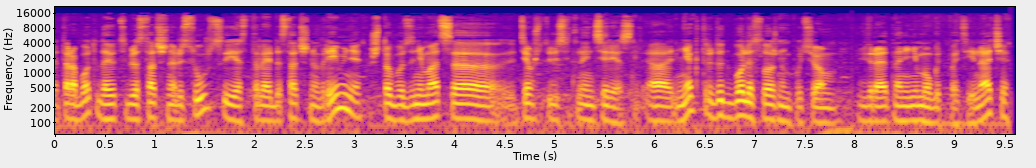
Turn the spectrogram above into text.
Эта работа дает тебе достаточно ресурсов и оставляет достаточно времени, чтобы заниматься тем, что тебе действительно интересно. А некоторые идут более сложным путем. Вероятно, они не могут пойти иначе.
